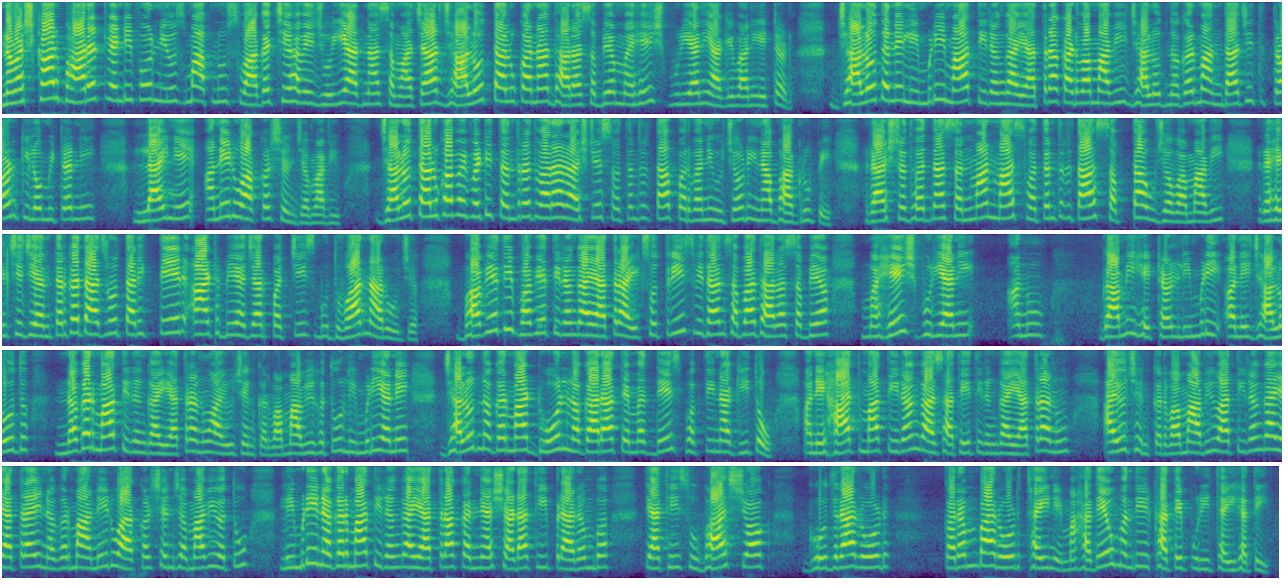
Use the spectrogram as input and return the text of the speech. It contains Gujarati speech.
નમસ્કાર, ભારત ટ્વેન્ટી ફોર ન્યૂઝમાં આપનું સ્વાગત છે. હવે જોઈએ આજના સમાચાર. ઝાલોદ તાલુકાના ધારાસભ્ય મહેશ ભુરિયાની આગેવાની હેઠળ ઝાલોદ અને લીંબડીમાં તિરંગા યાત્રા કાઢવામાં આવી. ઝાલોદ નગરમાં અંદાજિત ત્રણ કિલોમીટરની લાઈને અનેરું આકર્ષણ જમાવ્યું. ઝાલોદ તાલુકા વહીવટી તંત્ર દ્વારા રાષ્ટ્રીય સ્વતંત્રતા પર્વની ઉજવણીના ભાગરૂપે રાષ્ટ્રધ્વજના સન્માનમાં સ્વતંત્રતા સપ્તાહ ઉજવવામાં આવી રહેલ છે, જે અંતર્ગત આજરોજ તારીખ તેર આઠ બે હજાર પચીસ બુધવારના રોજ ભવ્યથી ભવ્ય તિરંગા યાત્રા એકસો ત્રીસ વિધાનસભા ધારાસભ્ય મહેશ ભુરિયાની અનુગામી હેઠળ લીંબડી અને ઝાલોદ નગરમાં તિરંગા યાત્રાનું આયોજન કરવામાં આવ્યું હતું. લીંબડી અને ઝાલોદ નગરમાં ઢોલ નગારા તેમજ દેશભક્તિના ગીતો અને હાથમાં તિરંગા સાથે તિરંગા યાત્રાનું આયોજન કરવામાં આવ્યું. આ તિરંગા યાત્રાએ નગરમાં અનેરું આકર્ષણ જમાવ્યું હતું. લીંબડી નગરમાં તિરંગા યાત્રા કન્યા શાળાથી પ્રારંભ, ત્યાંથી સુભાષ ચોક ગોધરા રોડ કરંબા રોડ થઈને મહાદેવ મંદિર ખાતે પૂરી થઈ હતી.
